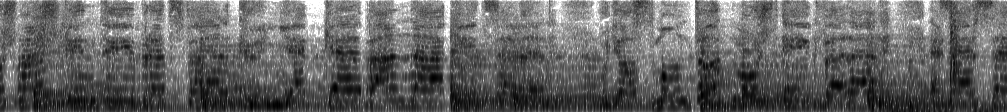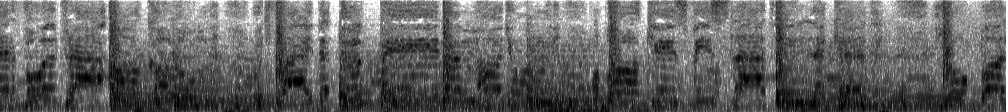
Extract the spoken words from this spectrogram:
Biztos másként ébredsz fel, könnyekkel bánnál két szemed. Hogy azt mondtad, most ég veled. Ezerszer volt rá alkalom Hogy fáj, de többé nem hagyom. A bal kéz viszlát én neked. Jobbal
